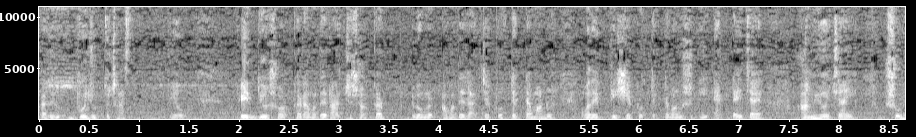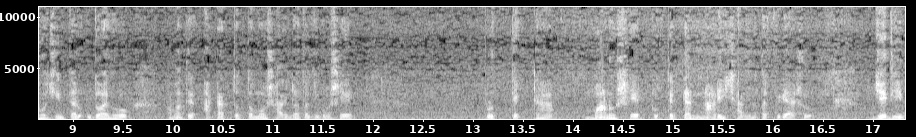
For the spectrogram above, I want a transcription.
তাদের উপযুক্ত শাস্তি হোক। কেন্দ্রীয় সরকার, আমাদের রাজ্য সরকার এবং আমাদের রাজ্যের প্রত্যেকটা মানুষ, আমাদের দেশের প্রত্যেকটা মানুষ এই একটাই চায়। আমিও চাই শুভ চিন্তার উদয় হোক। আমাদের আটাত্তরতম স্বাধীনতা দিবসে প্রত্যেকটা মানুষের, প্রত্যেকটা নারীর স্বাধীনতা ফিরে আসুক। যেদিন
